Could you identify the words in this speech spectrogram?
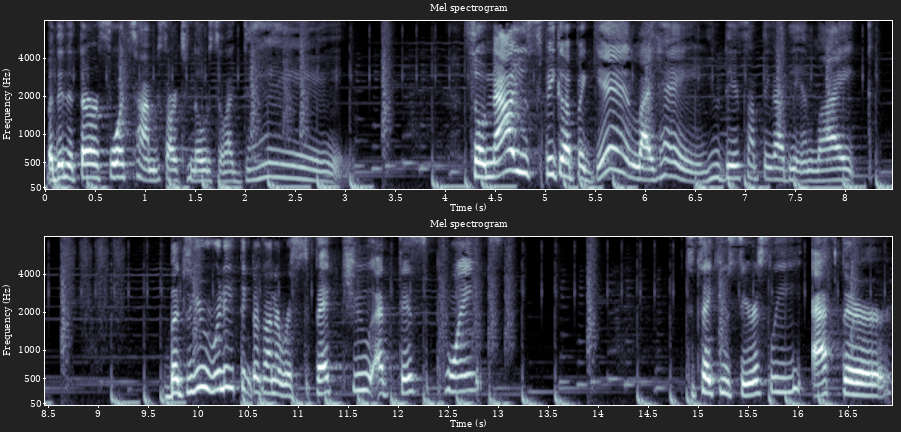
But then the third, fourth time you start to notice it like, dang. So now you speak up again, like, hey, you did something I didn't like. But do you really think they're gonna respect you at this point to take you seriously after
